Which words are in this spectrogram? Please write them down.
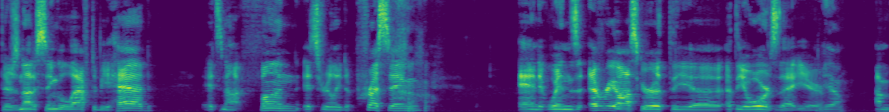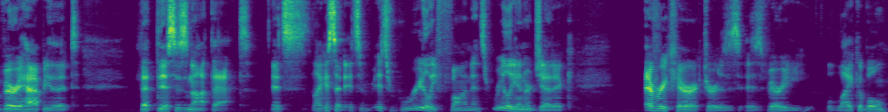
There's not a single laugh to be had. It's not fun. It's really depressing. And it wins every oscar at the uh, at the awards that year. Yeah. i'm very happy that that this is not that. It's like i said it's it's really fun. It's really energetic. Every character is is very likable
